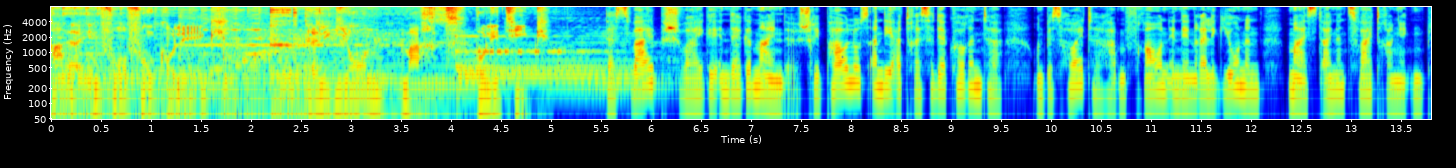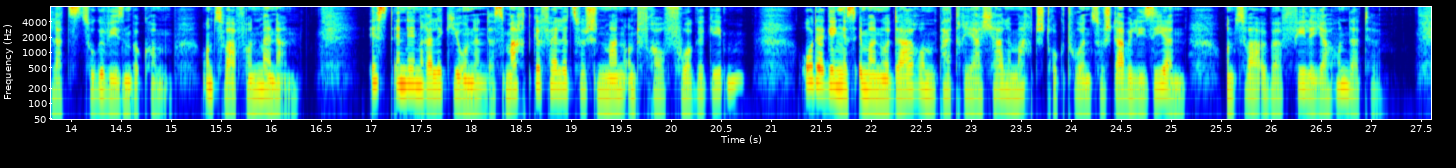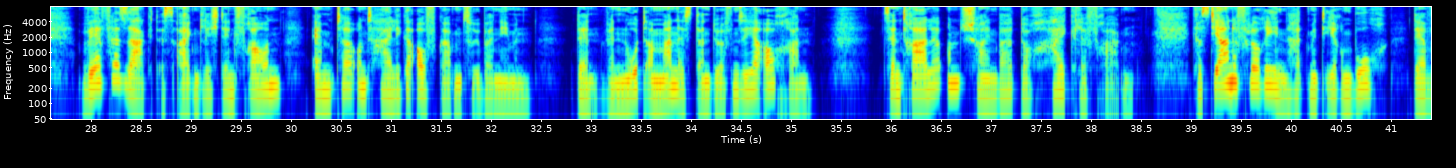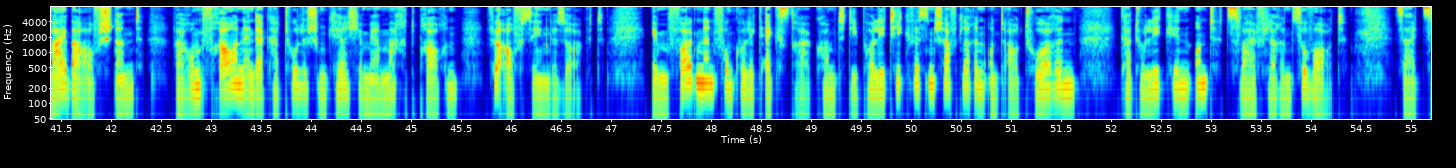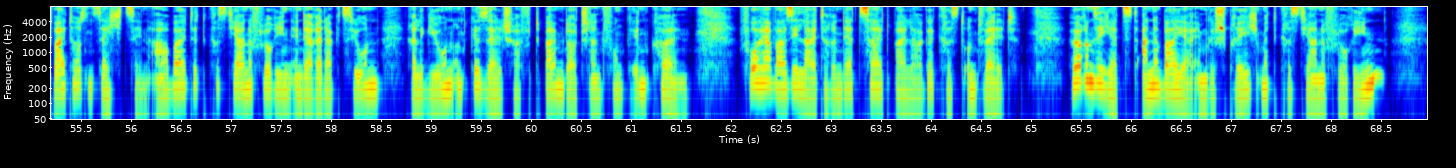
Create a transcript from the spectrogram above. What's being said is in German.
HR Info Funkkolleg Religion, Macht, Politik. Das Weib schweige in der Gemeinde, schrieb Paulus an die Adresse der Korinther, und bis heute haben Frauen in den Religionen meist einen zweitrangigen Platz zugewiesen bekommen, und zwar von Männern. Ist in den Religionen das Machtgefälle zwischen Mann und Frau vorgegeben? Oder ging es immer nur darum, patriarchale Machtstrukturen zu stabilisieren, und zwar über viele Jahrhunderte? Wer versagt es eigentlich den Frauen, Ämter und heilige Aufgaben zu übernehmen? Denn wenn Not am Mann ist, dann dürfen sie ja auch ran. Zentrale und scheinbar doch heikle Fragen. Christiane Florin hat mit ihrem Buch der Weiberaufstand, warum Frauen in der katholischen Kirche mehr Macht brauchen, für Aufsehen gesorgt. Im folgenden Funkolik Extra kommt die Politikwissenschaftlerin und Autorin, Katholikin und Zweiflerin zu Wort. Seit 2016 arbeitet Christiane Florin in der Redaktion Religion und Gesellschaft beim Deutschlandfunk in Köln. Vorher war sie Leiterin der Zeitbeilage Christ und Welt. Hören Sie jetzt Anne Bayer im Gespräch mit Christiane Florin,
